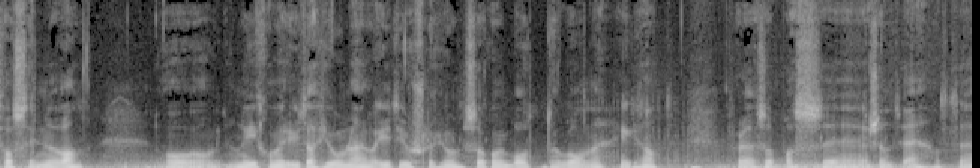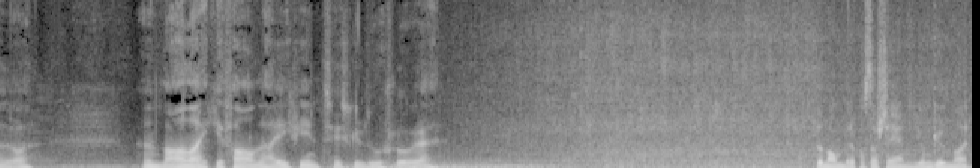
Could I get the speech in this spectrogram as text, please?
fosser inn med vann. Og når vi kommer ut av fjorden her, og ut i Oslofjorden, så kommer båten til å gå ned, ikke sant? For det er såpass eh, skjønte jeg at det var. Men nei, nei, ikke faen, det her gikk fint. Vi skulle til Oslo og greier. Den andre passasjeren, Jon Gunnar,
